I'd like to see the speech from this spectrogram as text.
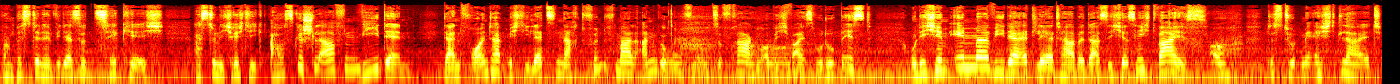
warum bist du denn wieder so zickig? Hast du nicht richtig ausgeschlafen? Wie denn? Dein Freund hat mich die letzte Nacht fünfmal angerufen, um zu fragen, ob ich weiß, wo du bist. Und ich ihm immer wieder erklärt habe, dass ich es nicht weiß. Oh, das tut mir echt leid.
